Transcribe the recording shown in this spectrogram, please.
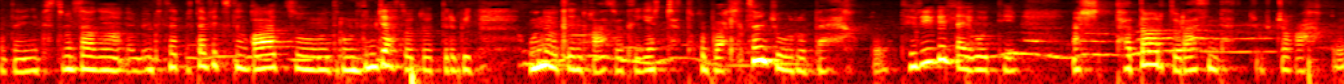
одоо энэ эпистемологийн метафизикийн гоо зүүн тэр үнлэмжийн асуудлууд төр бид үнэн үдлийн тухай асуудлыг ярьж чадахгүй болцсон ч өөрөө байхгүй. Тэрийг л айгүй тийм маш тодоор зураас нь татж өгч байгаа байхгүй.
